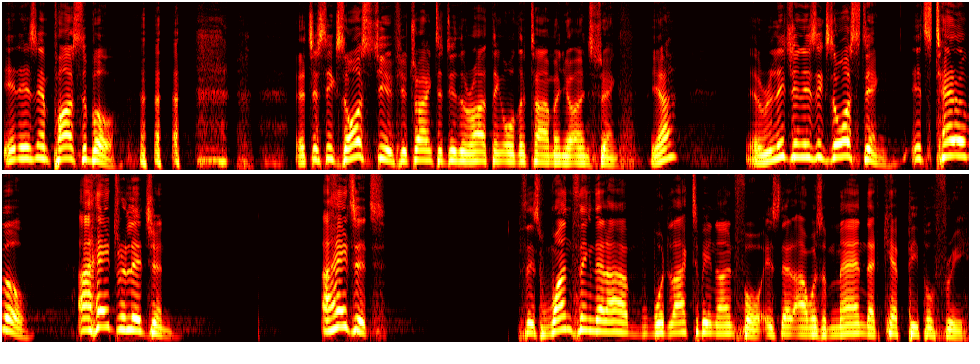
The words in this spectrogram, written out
It is impossible. it just exhausts you if you're trying to do the right thing all the time in your own strength. Yeah? Uh, religion is exhausting. It's terrible. I hate religion. I hate it. If there's one thing that I would like to be known for, is that I was a man that kept people free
